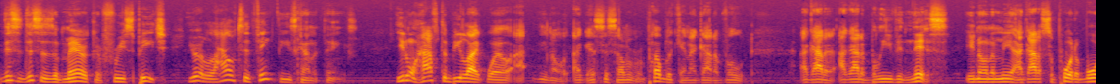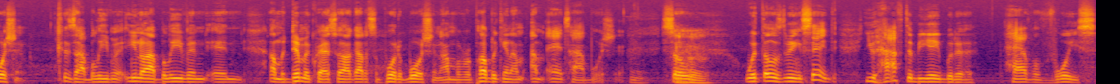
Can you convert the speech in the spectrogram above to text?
This is this is America, free speech. You're allowed to think these kind of things. You don't have to be like, well, I, you know, I guess since I'm a Republican, I gotta vote. I gotta I gotta believe in this. You know what I mean? I gotta support abortion because I believe in you know I believe in and I'm a Democrat, so I gotta support abortion. I'm a Republican. I'm I'm anti-abortion. Mm. So mm-hmm. with those being said, you have to be able to have a voice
